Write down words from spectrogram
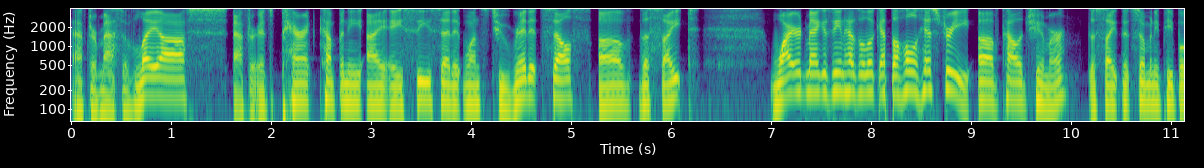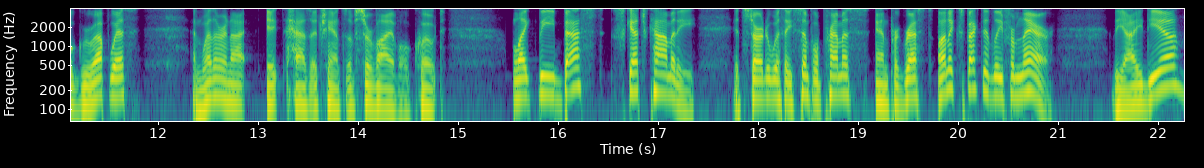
After massive layoffs, after its parent company IAC said it wants to rid itself of the site, Wired Magazine has a look at the whole history of College Humor, the site that so many people grew up with, and whether or not it has a chance of survival. Quote, like the best sketch comedy, it started with a simple premise and progressed unexpectedly from there. The idea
